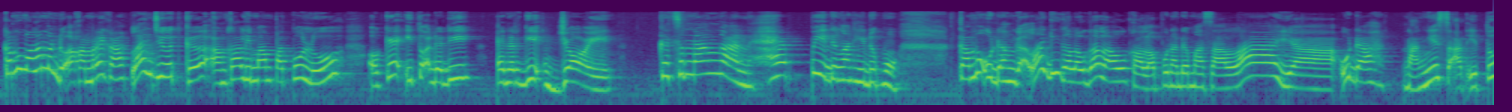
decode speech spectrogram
Kamu malah mendoakan mereka. Lanjut ke angka 540. Oke, itu ada di energi joy. Kesenangan, happy dengan hidupmu kamu udah nggak lagi galau-galau. Kalaupun ada masalah, ya udah nangis saat itu,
